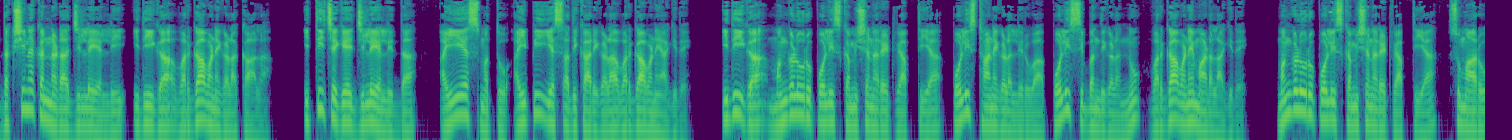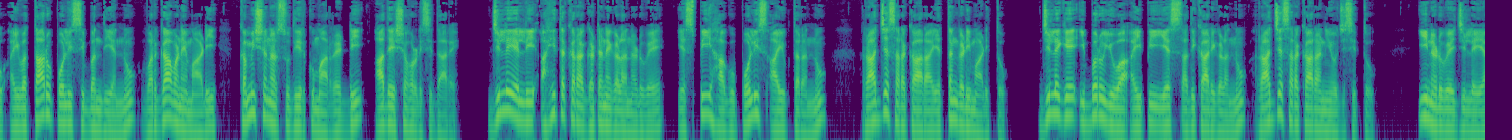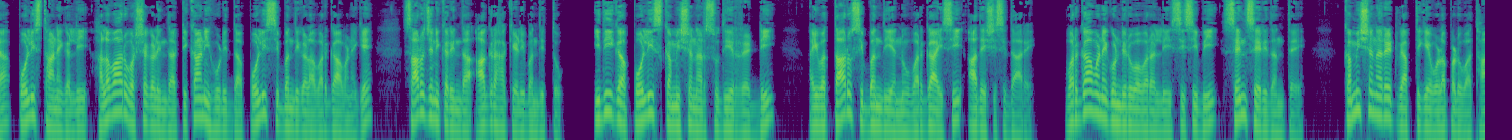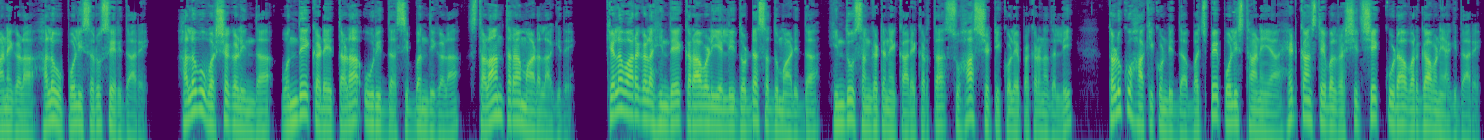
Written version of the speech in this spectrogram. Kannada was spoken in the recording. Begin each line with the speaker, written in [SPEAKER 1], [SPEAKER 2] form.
[SPEAKER 1] ದಕ್ಷಿಣ ಕನ್ನಡ ಜಿಲ್ಲೆಯಲ್ಲಿ ಇದೀಗ ವರ್ಗಾವಣೆಗಳ ಕಾಲ. ಇತ್ತೀಚೆಗೆ ಜಿಲ್ಲೆಯಲ್ಲಿದ್ದ ಐಎಎಸ್ ಮತ್ತು ಐಪಿಎಸ್ ಅಧಿಕಾರಿಗಳ ವರ್ಗಾವಣೆಯಾಗಿದೆ. ಇದೀಗ ಮಂಗಳೂರು ಪೊಲೀಸ್ ಕಮಿಷನರೇಟ್ ವ್ಯಾಪ್ತಿಯ ಪೊಲೀಸ್ ಠಾಣೆಗಳಲ್ಲಿರುವ ಪೊಲೀಸ್ ಸಿಬ್ಬಂದಿಗಳನ್ನು ವರ್ಗಾವಣೆ ಮಾಡಲಾಗಿದೆ. ಮಂಗಳೂರು ಪೊಲೀಸ್ ಕಮಿಷನರೇಟ್ ವ್ಯಾಪ್ತಿಯ ಸುಮಾರು ಐವತ್ತಾರು ಪೊಲೀಸ್ ಸಿಬ್ಬಂದಿಯನ್ನು ವರ್ಗಾವಣೆ ಮಾಡಿ ಕಮಿಷನರ್ ಸುಧೀರ್ ಕುಮಾರ್ ರೆಡ್ಡಿ ಆದೇಶ ಹೊರಡಿಸಿದ್ದಾರೆ. ಜಿಲ್ಲೆಯಲ್ಲಿ ಅಹಿತಕರ ಘಟನೆಗಳ ನಡುವೆ ಎಸ್ಪಿ ಹಾಗೂ ಪೊಲೀಸ್ ಆಯುಕ್ತರನ್ನು ರಾಜ್ಯ ಸರಕಾರ ಎತ್ತಂಗಡಿ ಮಾಡಿತ್ತು. ಜಿಲ್ಲೆಗೆ ಇಬ್ಬರು ಯುವ ಐಪಿಎಸ್ ಅಧಿಕಾರಿಗಳನ್ನು ರಾಜ್ಯ ಸರಕಾರ ನಿಯೋಜಿಸಿತ್ತು. ಈ ನಡುವೆ ಜಿಲ್ಲೆಯ ಪೊಲೀಸ್ ಠಾಣೆಗಳಲ್ಲಿ ಹಲವಾರು ವರ್ಷಗಳಿಂದ ಟಿಕಾಣಿ ಹೂಡಿದ್ದ ಪೊಲೀಸ್ ಸಿಬ್ಬಂದಿಗಳ ವರ್ಗಾವಣೆಗೆ ಸಾರ್ವಜನಿಕರಿಂದ ಆಗ್ರಹ ಕೇಳಿಬಂದಿತ್ತು ಇದೀಗ ಪೊಲೀಸ್ ಕಮಿಷನರ್ ಸುಧೀರ್ ರೆಡ್ಡಿ ಐವತ್ತಾರು ಸಿಬ್ಬಂದಿಯನ್ನು ವರ್ಗಾಯಿಸಿ ಆದೇಶಿಸಿದ್ದಾರೆ. ವರ್ಗಾವಣೆಗೊಂಡಿರುವವರಲ್ಲಿ ಸಿಸಿಬಿ ಸೆನ್ ಸೇರಿದಂತೆ ಕಮಿಷನರೇಟ್ ವ್ಯಾಪ್ತಿಗೆ ಒಳಪಡುವ ಠಾಣೆಗಳ ಹಲವು ಪೊಲೀಸರು ಸೇರಿದ್ದಾರೆ. ಹಲವು ವರ್ಷಗಳಿಂದ ಒಂದೇ ಕಡೆ ತಳ ಊರಿದ್ದ ಸಿಬ್ಬಂದಿಗಳ ಸ್ಥಳಾಂತರ ಮಾಡಲಾಗಿದೆ. ಕೆಲ ವಾರಗಳ ಹಿಂದೆ ಕರಾವಳಿಯಲ್ಲಿ ದೊಡ್ಡ ಸದ್ದು ಮಾಡಿದ್ದ ಹಿಂದೂ ಸಂಘಟನೆ ಕಾರ್ಯಕರ್ತ ಸುಹಾಸ್ ಶೆಟ್ಟಿ ಕೊಲೆ ಪ್ರಕರಣದಲ್ಲಿ ತಳುಕು ಹಾಕಿಕೊಂಡಿದ್ದ ಬಜ್ಪೆ ಪೊಲೀಸ್ ಠಾಣೆಯ ಹೆಡ್ ಕಾನ್ಸ್ಟೇಬಲ್ ರಶೀದ್ ಶೇಖ್ ಕೂಡ ವರ್ಗಾವಣೆಯಾಗಿದ್ದಾರೆ.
